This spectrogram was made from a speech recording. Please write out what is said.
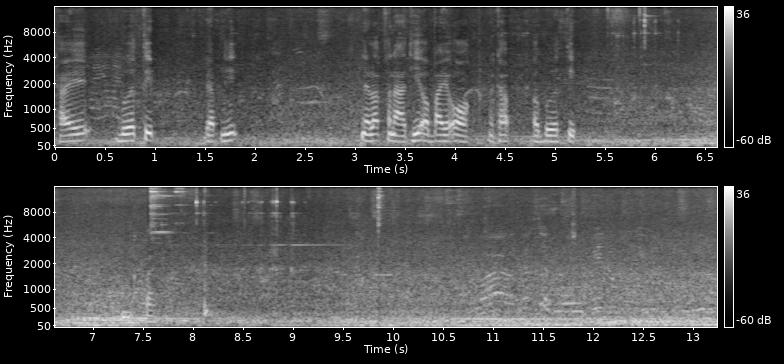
ใช้เบอร์ติบแบบนี้ ในลักษณะที่เอาใบออกนะครับ เอาเบอร์ติบไป ว่าถ้าเกิดเราไม่ต้องใช้วิธีนี้เรา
